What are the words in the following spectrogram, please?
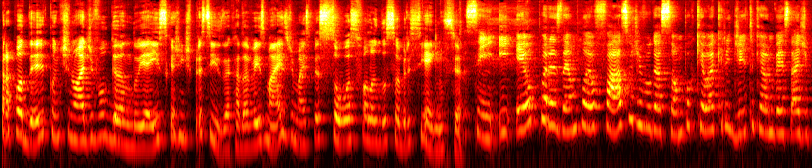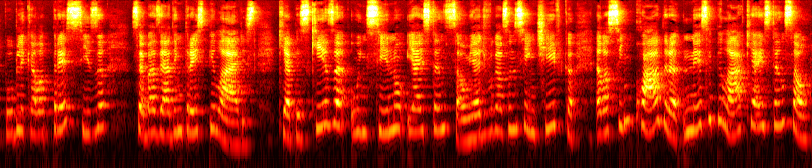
para poder continuar divulgando. E é isso que a gente precisa, cada vez mais de mais pessoas falando sobre ciência. Sim, e eu, por exemplo, eu faço divulgação porque eu acredito que a universidade pública ela precisa ser baseada em três pilares, que é a pesquisa, o ensino e a extensão. E a divulgação científica, ela se enquadra nesse pilar que é a extensão,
